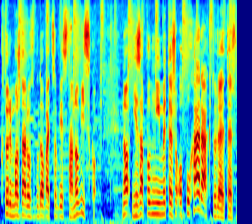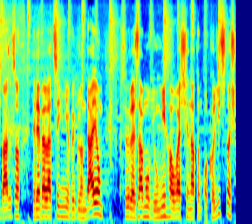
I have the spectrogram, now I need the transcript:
którym można rozbudować sobie stanowisko. No, nie zapomnijmy też o pucharach, które też bardzo rewelacyjnie wyglądają, które zamówił Michał właśnie na tą okoliczność.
